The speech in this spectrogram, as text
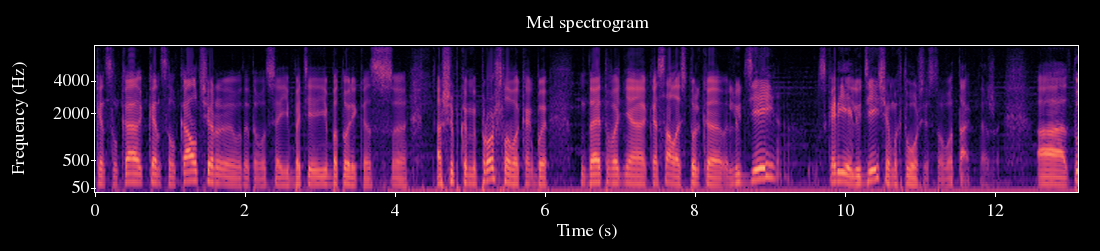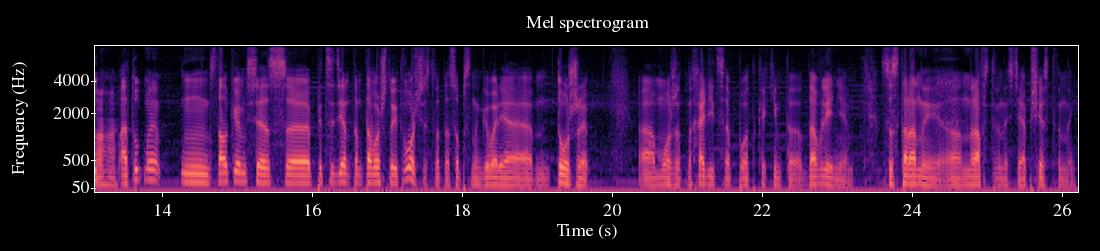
cancel, cancel culture, вот эта вот вся ебате- ебаторика с ошибками прошлого, как бы до этого дня касалась только людей, скорее людей, чем их творчество, вот так даже. А тут, Ага. а тут мы сталкиваемся с э, прецедентом того, что и творчество-то, собственно говоря, тоже а, может находиться под каким-то давлением со стороны э, нравственности общественной.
